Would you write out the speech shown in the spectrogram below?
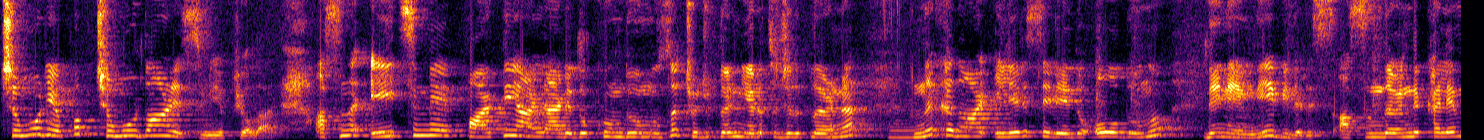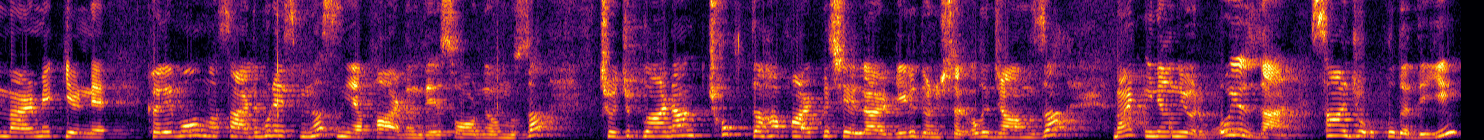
çamur yapıp çamurdan resim yapıyorlar. Aslında eğitime farklı yerlerde dokunduğumuzda çocukların yaratıcılıklarını ne kadar ileri seviyede olduğunu deneyimleyebiliriz. Aslında önünde kalem vermek yerine kalem olmasaydı bu resmi nasıl yapardın diye sorduğumuzda çocuklardan çok daha farklı şeyler, geri dönüşler alacağımıza ben inanıyorum. O yüzden sadece okulda değil,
